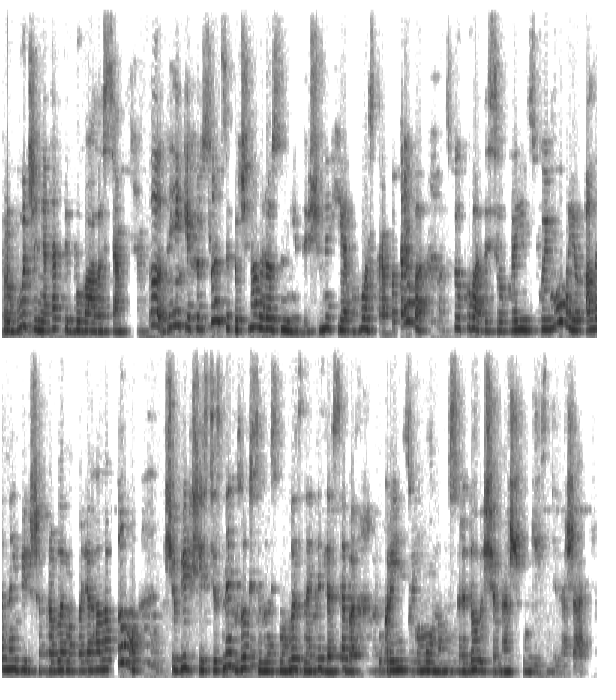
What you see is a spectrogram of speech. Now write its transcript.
пробудження так відбувалося, то деякі херсонці починали розуміти, що в них є гостра потреба спілкуватися українською мовою, але найбільша проблема полягала в тому, що більшість із них зовсім не змогли знайти для себе українськомовного середовища в нашому місті, на жаль.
